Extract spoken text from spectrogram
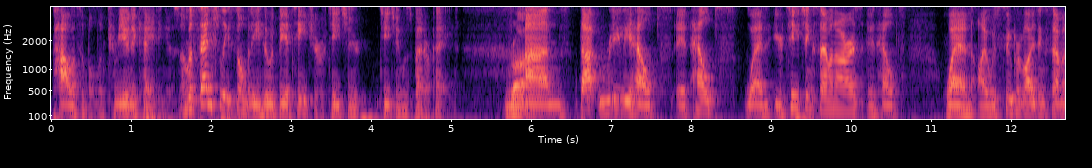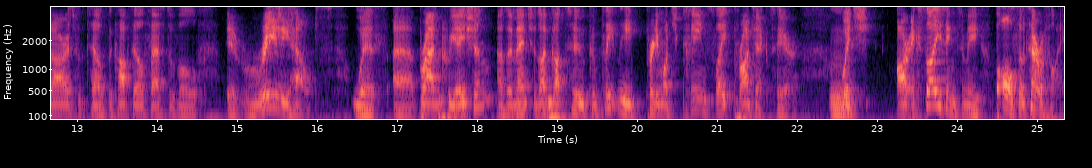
palatable and communicating it. I'm essentially somebody who would be a teacher if teacher teaching was better paid. Right. And that really helps. It helps when you're teaching seminars. It helped when I was supervising seminars for the Tales of the Cocktail Festival. It really helps with uh, brand creation. As I mentioned, I've got two completely, pretty much clean slate projects here, which are exciting to me, but also terrifying.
